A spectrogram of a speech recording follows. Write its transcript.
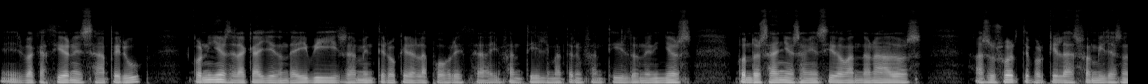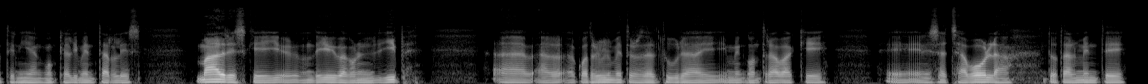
en vacaciones a Perú con niños de la calle, donde ahí vi realmente lo que era la pobreza infantil y materno-infantil, donde niños con dos años habían sido abandonados a su suerte porque las familias no tenían con qué alimentarles, madres que donde yo iba con el jeep a, cuatro mil metros de altura y, me encontraba que eh, en esa chabola totalmente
